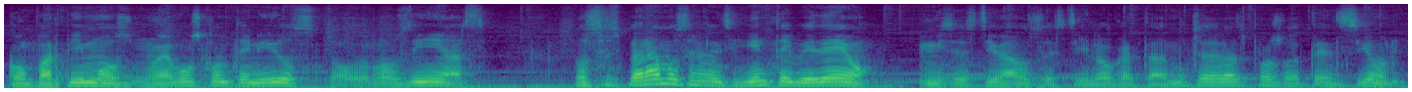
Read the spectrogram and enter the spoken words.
Compartimos nuevos contenidos todos los días. Los esperamos en el siguiente video, mis estimados estilócratas. Muchas gracias por su atención.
